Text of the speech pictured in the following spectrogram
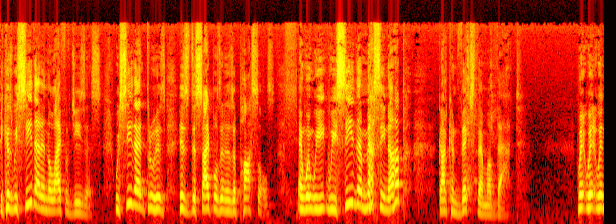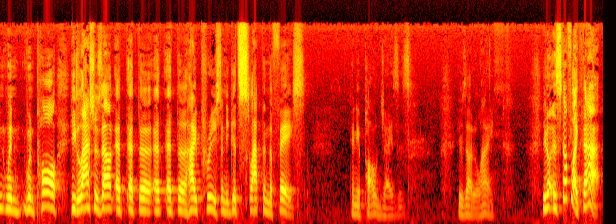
Because we see that in the life of Jesus. We see that through his, his disciples and his apostles. And when we, we see them messing up, God convicts them of that. When, when, when, when Paul, he lashes out at, at, the, at, at the high priest and he gets slapped in the face and he apologizes. He was out of line. You know, and stuff like that.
